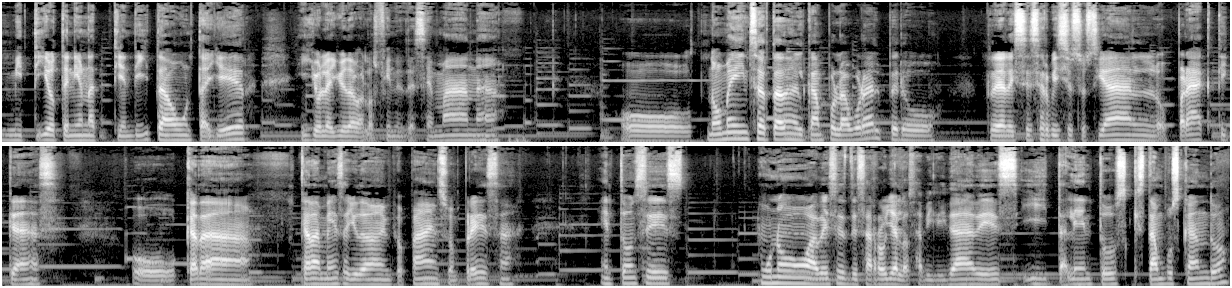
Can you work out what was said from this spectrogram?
mi tío tenía una tiendita o un taller y yo le ayudaba los fines de semana. O no me he insertado en el campo laboral, pero realicé servicio social o prácticas. O cada, cada mes ayudaba a mi papá en su empresa. Entonces, uno a veces desarrolla las habilidades y talentos que están buscando,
